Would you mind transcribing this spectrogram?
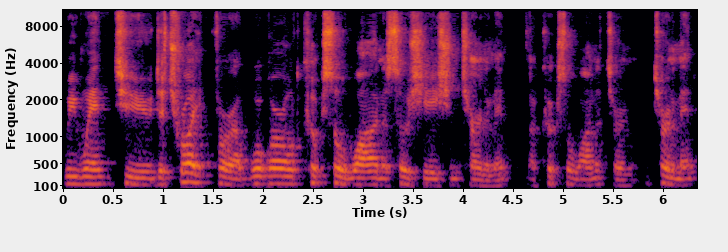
we went to Detroit for a World Won Association tournament, a Sool Won tournament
